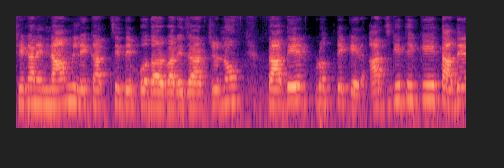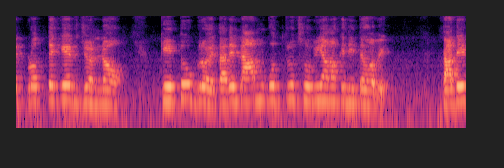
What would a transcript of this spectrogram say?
সেখানে নাম লেখাচ্ছে দিব্য দরবারে যাওয়ার জন্য। তাদের প্রত্যেকের, আজকে থেকে তাদের প্রত্যেকের জন্য কেতু গ্রহে তাদের নাম গোত্র ছবি আমাকে দিতে হবে। তাদের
